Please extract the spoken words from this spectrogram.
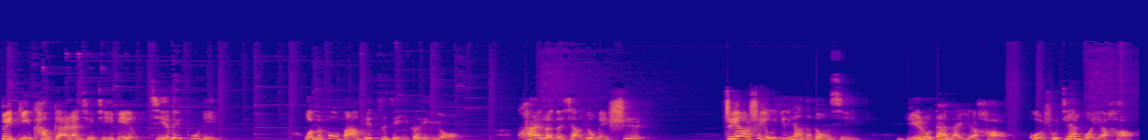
对抵抗感染性疾病极为不利。我们不妨给自己一个理由，快乐的享用美食，只要是有营养的东西。鱼肉蛋奶也好，果蔬坚果也好，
